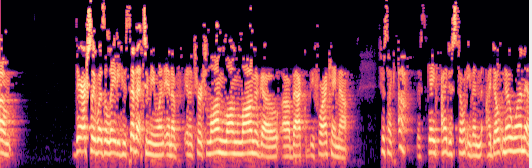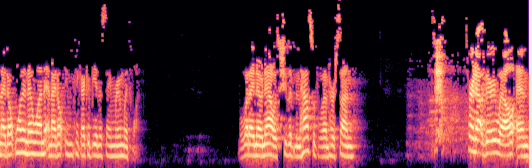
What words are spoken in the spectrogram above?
Um, there actually was a lady who said that to me in a in a church long, long, long ago, uh, back before I came out. She was like, "Oh, this gay, I just don't even, I don't know one, and I don't want to know one, and I don't even think I could be in the same room with one." Well, what I know now is she lived in the house with one. Her son turned out very well, and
